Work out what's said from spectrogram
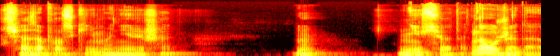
сейчас запрос кинем, они решат. Ну, не все так. Ну уже, да.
